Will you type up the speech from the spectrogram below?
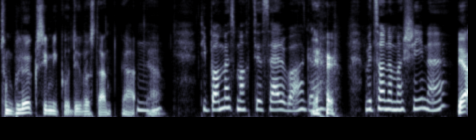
zum Glück ziemlich gut überstanden gehabt. Mhm. Ja. Die Pommes macht ihr selber, gell? Ja. Mit so einer Maschine? Ja,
